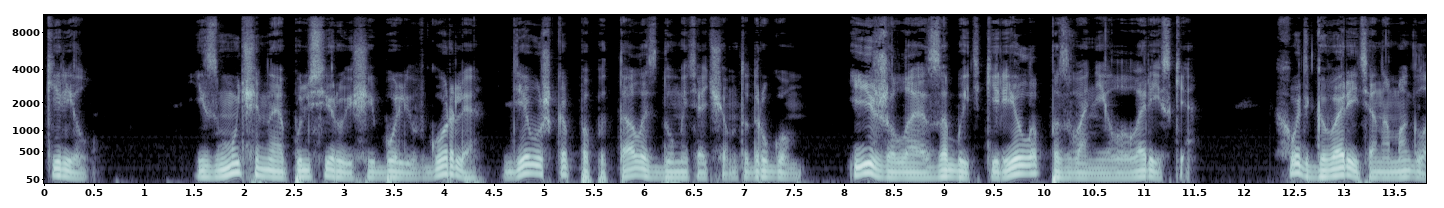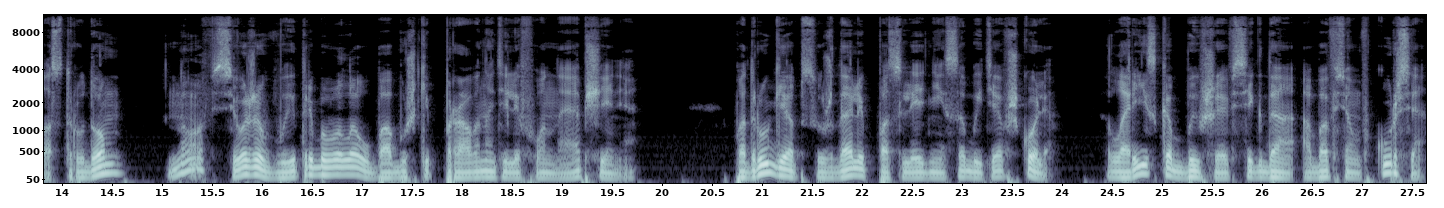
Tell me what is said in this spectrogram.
Кирилл. Измученная пульсирующей болью в горле, девушка попыталась думать о чем то другом и, желая забыть Кирилла, позвонила Лариске. Хоть говорить она могла с трудом, но все же вытребовала у бабушки право на телефонное общение. Подруги обсуждали последние события в школе. Лариска, бывшая всегда обо всем в курсе,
